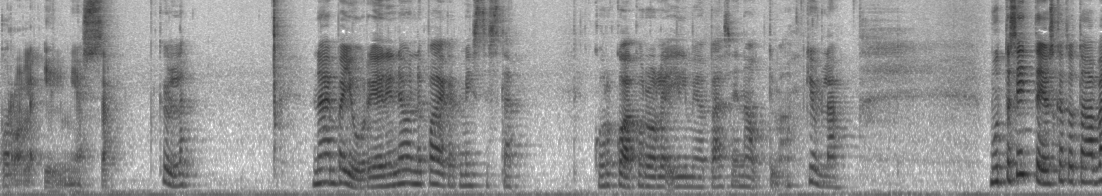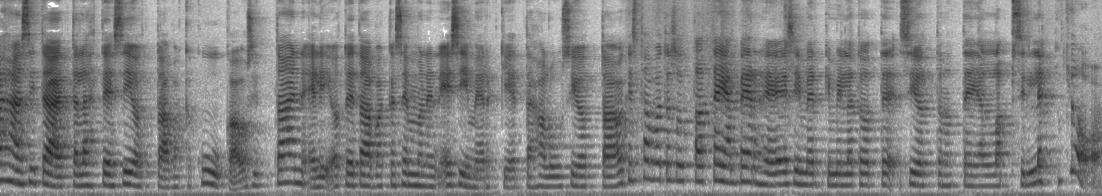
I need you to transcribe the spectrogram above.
korolle ilmiössä. Kyllä. Näinpä juuri. Eli ne on ne paikat, mistä sitä korkoa korolle ilmiö pääsee nauttimaan. Kyllä. Mutta sitten jos katsotaan vähän sitä, että lähtee sijoittaa vaikka kuukausittain, eli otetaan vaikka semmoinen esimerkki, että haluaa sijoittaa, oikeastaan voitaisiin ottaa teidän perheen esimerkki, millä te olette sijoittanut teidän lapsille. Joo.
